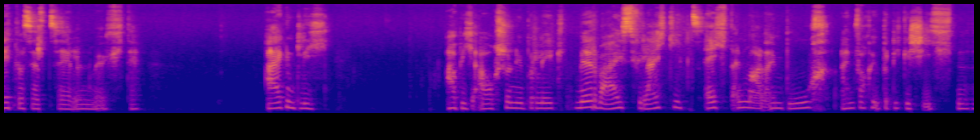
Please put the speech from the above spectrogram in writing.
etwas erzählen möchte. Eigentlich habe ich auch schon überlegt, wer weiß, vielleicht gibt es echt einmal ein Buch einfach über die Geschichten,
